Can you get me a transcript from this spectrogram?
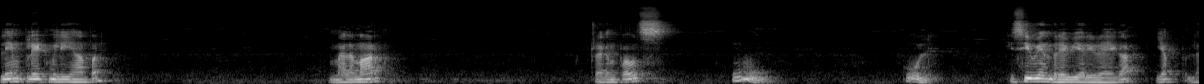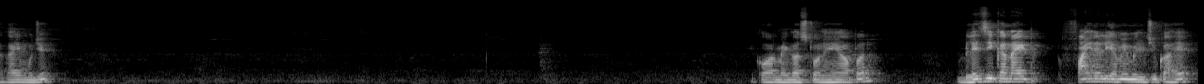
फ्लेम प्लेट मिली यहाँ पर। मैलामार ड्रैगन पल्स कूल इसी वे ब्रेवियर ही रहेगा। यप लगाई मुझे। एक और मेगा स्टोन है यहाँ पर। ब्लेजी का नाइट फाइनली हमें मिल चुका है।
